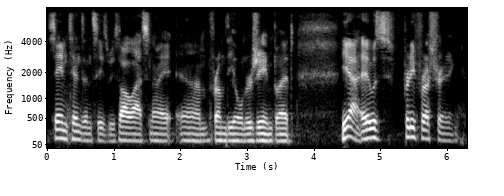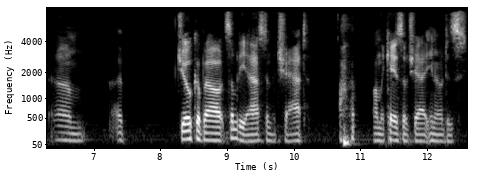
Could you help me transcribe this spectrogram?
same tendencies we saw last night um, from the old regime. But yeah, it was pretty frustrating. Um, I joke about somebody asked in the chat on the queso chat, you know, does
